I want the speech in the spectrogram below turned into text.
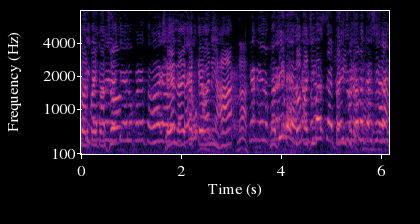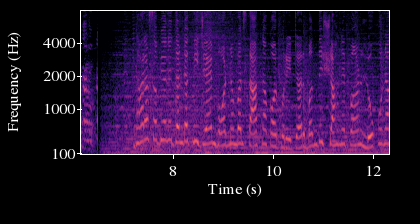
ભરપાઈ કરશો? છે લાયકાત કહેવાની હા. ને? તો પછી- ધારાસભ્ય અને દંડકની જેમ વોર્ડ નંબર સાતના કોર્પોરેટર બંદિશ શાહને પણ લોકોના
